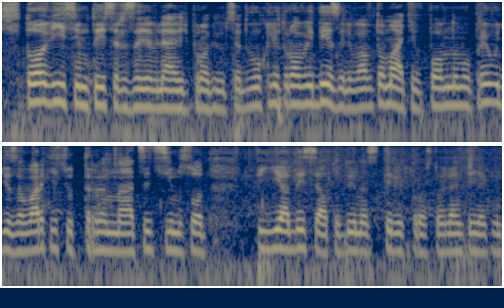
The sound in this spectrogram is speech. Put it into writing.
108 тисяч заявляють пробіг. Це двохлітровий дизель в автоматі в повному приводі за вартістю 13 750. 11 рік просто гляньте, як він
